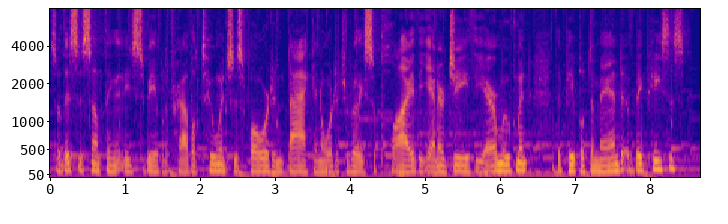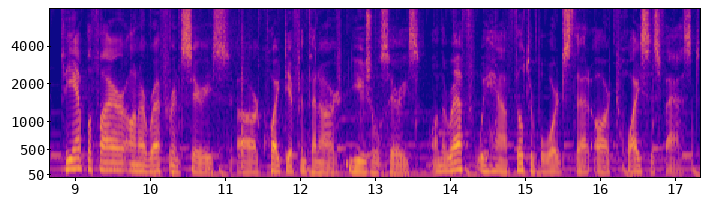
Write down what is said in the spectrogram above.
So this is something that needs to be able to travel two inches forward and back in order to really supply the energy, the air movement that people demand of big pieces. The amplifier on our reference series are quite different than our usual series. On the ref, we have filter boards that are twice as fast.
